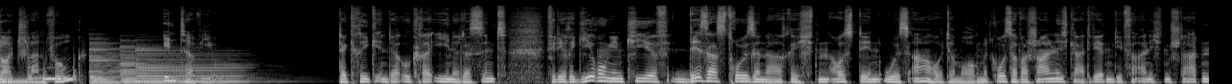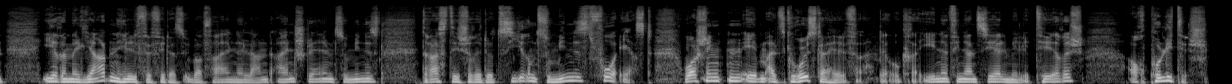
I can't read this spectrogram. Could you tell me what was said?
Deutschlandfunk. Interview der Krieg in der Ukraine, das sind für die Regierung in Kiew desaströse Nachrichten aus den USA heute Morgen. Mit großer Wahrscheinlichkeit werden die Vereinigten Staaten ihre Milliardenhilfe für das überfallene Land einstellen, zumindest drastisch reduzieren, zumindest vorerst. Washington eben als größter Helfer der Ukraine finanziell, militärisch, auch politisch.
